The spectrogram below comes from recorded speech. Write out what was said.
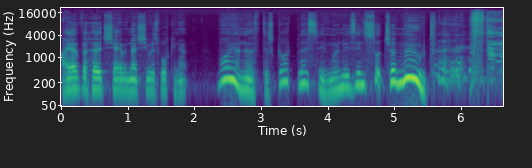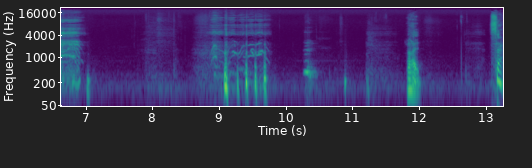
I overheard Sharon as she was walking out. Why on earth does God bless him when he's in such a mood? right. So,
